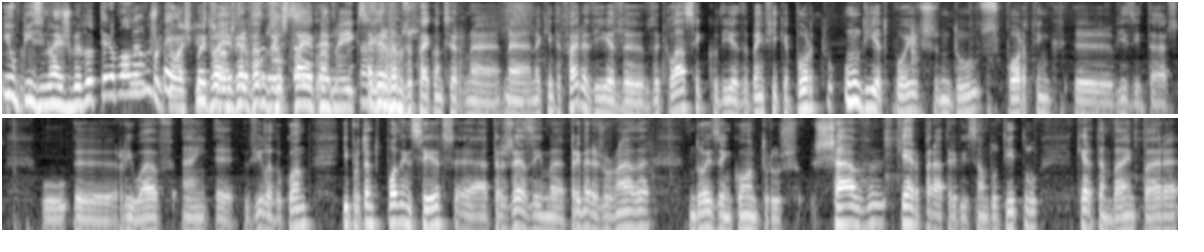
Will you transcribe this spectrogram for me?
E o Pizzi não é jogador de ter a bola não, nos pés. Muito bem, a ver, vamos, o que vai, a ver, vamos o que vai acontecer na, na, na quinta-feira, dia de, de, clássico, dia de Benfica-Porto, um dia depois do Sporting uh, visitar o uh, Rio Ave em uh, Vila do Conde e, portanto, podem ser uh, a 31 primeira jornada dois encontros chave, quer para a atribuição do título, quer também para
